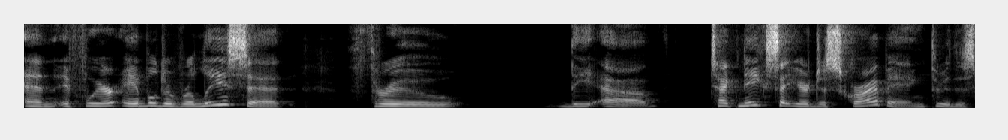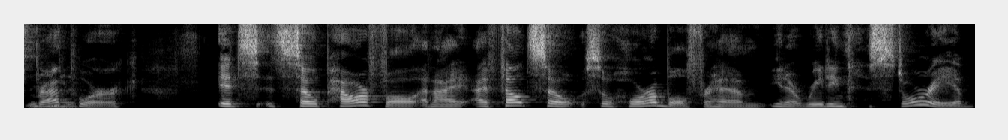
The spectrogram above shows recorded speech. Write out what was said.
And if we're able to release it through the uh, techniques that you're describing through this breath mm-hmm. work, it's it's so powerful and i i felt so so horrible for him you know reading this story of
